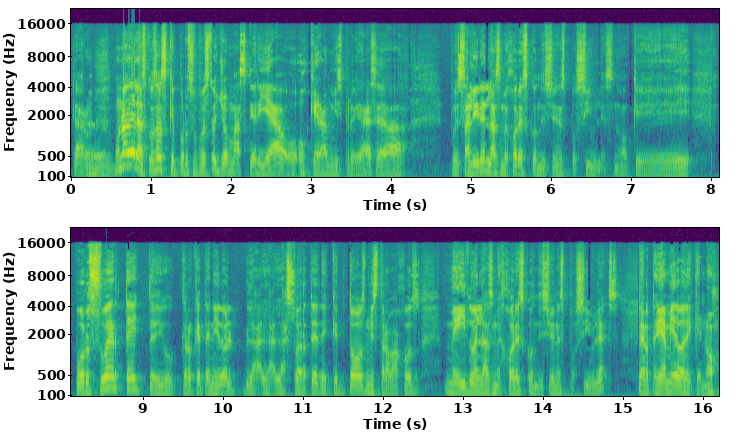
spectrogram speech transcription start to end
Claro. Eh, Una de las cosas que por supuesto yo más quería o, o que eran mis prioridades era pues salir en las mejores condiciones posibles, ¿no? Que por suerte, te digo, creo que he tenido la, suerte de que en todos mis trabajos me he ido en las mejores condiciones posibles, pero tenía miedo de que no,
